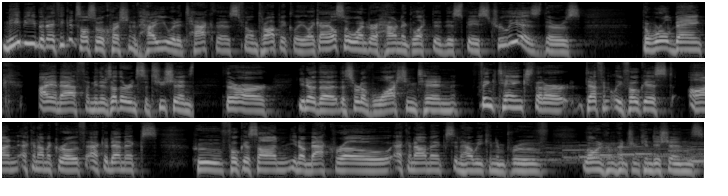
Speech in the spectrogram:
Maybe, but I think it's also a question of how you would attack this philanthropically. Like, I also wonder how neglected this space truly is. There's the World Bank, IMF. I mean, there's other institutions. There are, you know, the, the sort of Washington think tanks that are definitely focused on economic growth, academics who focus on, you know, macroeconomics and how we can improve low income country conditions.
